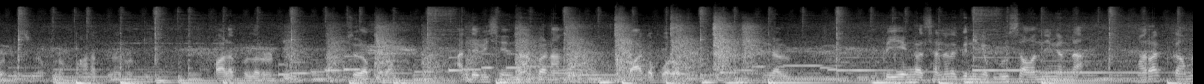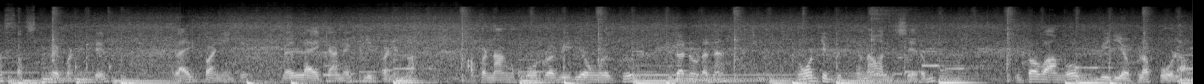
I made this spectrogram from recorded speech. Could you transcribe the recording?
ரொட்டி சொல்ல போகிறோம் வாழைப்பழ ரொட்டி. வாழைப்பழ ரொட்டி சுட போகிறோம் அந்த விஷயந்தான் இப்போ நாங்கள் பார்க்க போகிறோம் எங்கள் இப்படி எங்கள் சேனலுக்கு நீங்கள் புதுசாக வந்தீங்கன்னா மறக்காமல் சப்ஸ்கிரைப் பண்ணிவிட்டு லைக் பண்ணிவிட்டு பெல் ஐக்கானை கிளிக் பண்ணிடலாம் அப்போ நாங்கள் போடுற வீடியோ உங்களுக்கு உடனுடனே நோட்டிஃபிகேஷனாக வந்து சேரும். இப்போ வாங்க வீடியோக்குள்ளே போகலாம்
